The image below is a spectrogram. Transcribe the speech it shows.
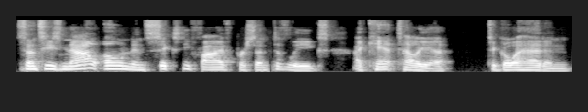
since he's now owned in 65% of leagues, I can't tell you to go ahead and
